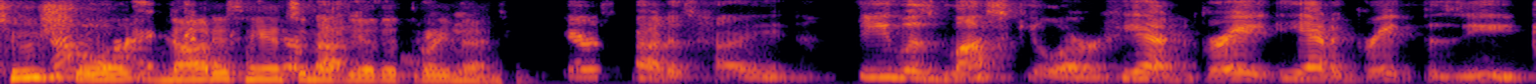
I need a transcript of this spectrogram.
Too No, short, I- I not as handsome as the other three men. Cares about his height? He was muscular. He had great. He had a great physique.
